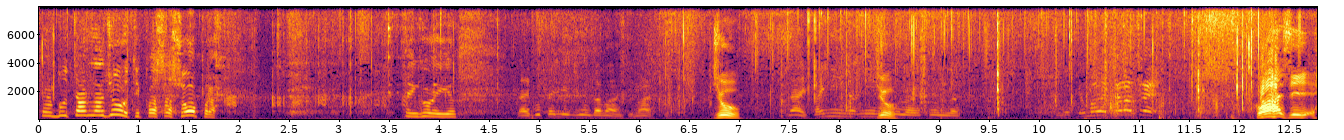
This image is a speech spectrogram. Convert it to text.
Per buttarla giù ti passa sopra. Tengo io. Dai, buttagli giù davanti, Marco. Giù. Dai, fai nino, nino Giù. Col, col... Quasi.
